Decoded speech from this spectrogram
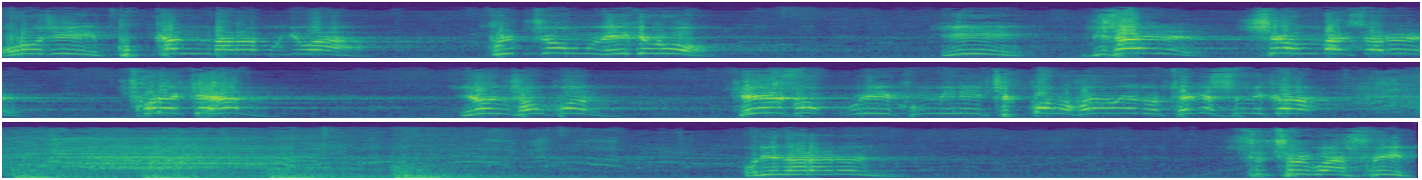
오로지 북한 바라보기와 굴종 외교로 이 미사일 실험 발사를 초래케 한 이런 정권 계속 우리 국민이 집권 허용해도 되겠습니까? 우리나라는 수출과 수입,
